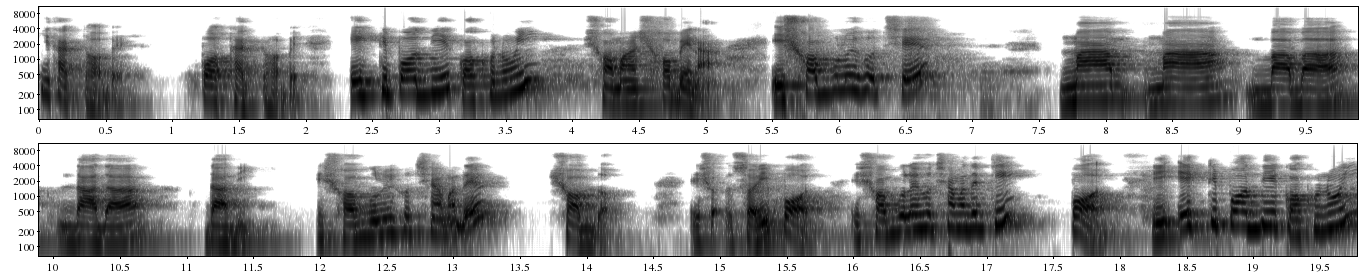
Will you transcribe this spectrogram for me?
কি থাকতে হবে? পদ থাকতে হবে। একটি পদ দিয়ে কখনোই সমাস হবে না। এই সবগুলোই হচ্ছে মা মা, বাবা, দাদা, দাদি। এই সবগুলোই হচ্ছে আমাদের শব্দ। এই সরি পদ। এই সবগুলোই হচ্ছে আমাদের কি? পদ। এই একটি পদ দিয়ে কখনোই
